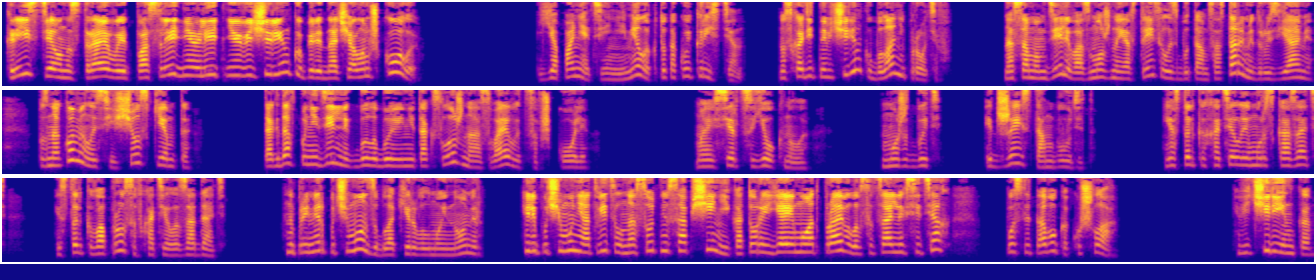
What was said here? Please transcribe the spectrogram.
«Кристиан устраивает последнюю летнюю вечеринку перед началом школы». Я понятия не имела, кто такой Кристиан, но сходить на вечеринку была не против. На самом деле, возможно, я встретилась бы там со старыми друзьями, познакомилась еще с кем-то. Тогда в понедельник было бы не так сложно осваиваться в школе. Мое сердце ёкнуло. Может быть, и Джейс там будет. Я столько хотела ему рассказать и столько вопросов хотела задать. Например, почему он заблокировал мой номер? Или почему не ответил на сотню сообщений, которые я ему отправила в социальных сетях после того, как ушла? Вечеринка.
